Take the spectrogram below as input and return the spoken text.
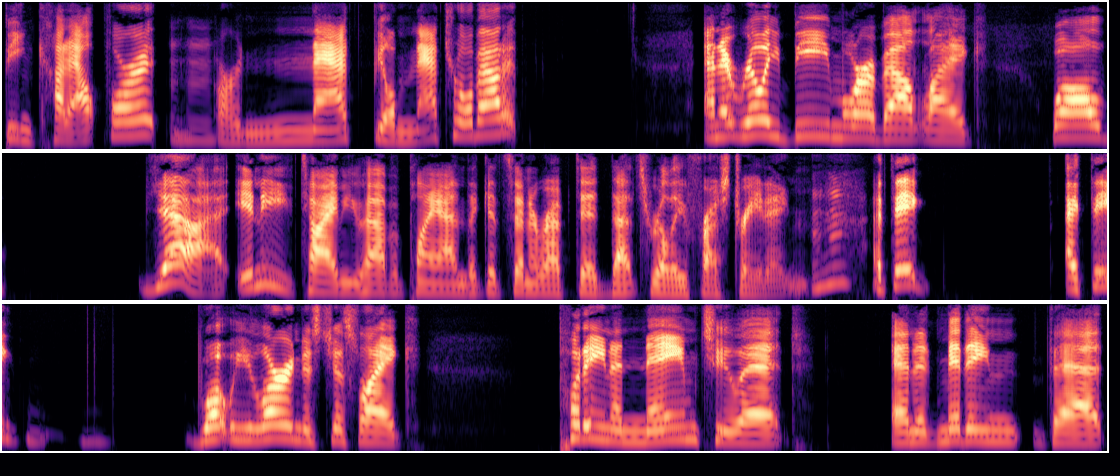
being cut out for it Mhm. or nat- feel natural about it. And it really be more about like, well, yeah, anytime you have a plan that gets interrupted, that's really frustrating. Mhm. I think, I think what we learned is just like putting a name to it and admitting that,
